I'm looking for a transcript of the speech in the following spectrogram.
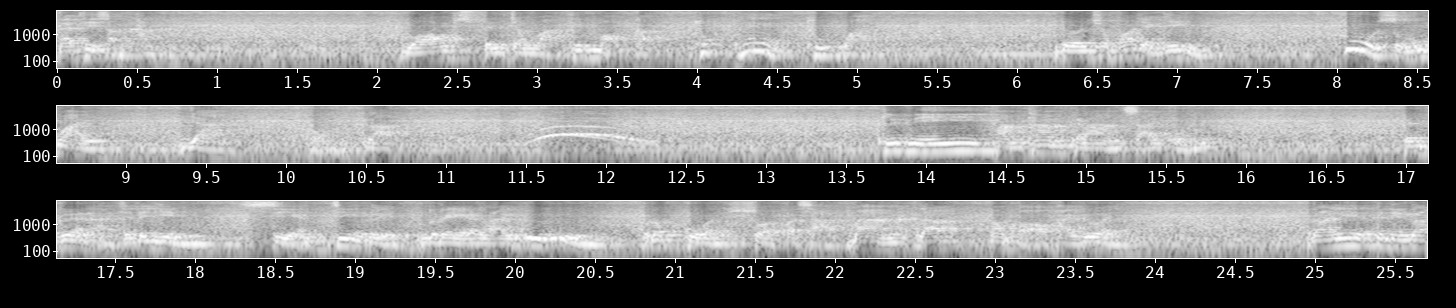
และที่สำคัญวอลส์เป็นจังหวะที่เหมาะกับทุกเพศทุกวัยโดยเฉพาะอย่างยิ่ง ผู้สูงวัยอย่างผมครับ คลิปนี้ทำท่ามกลางสายฝนเพื่อนๆอาจจะได้ยินเสียงจิ้งหรีดเรไรอื้ออึงรบกวนสวดประสาทบ้างนะครับ ต้องขออภัยด้วย รายละเอียดเป็นอย่างไร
